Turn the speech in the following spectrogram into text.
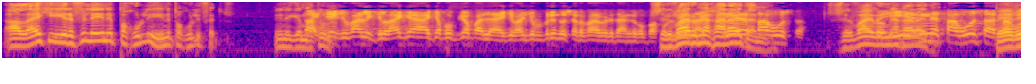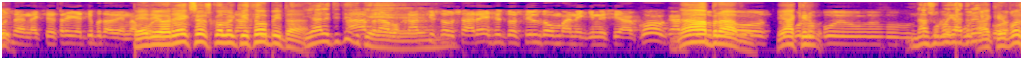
Αλλά έχει, ρε φίλε, είναι παχουλή. Είναι παχουλή φέτος. Είναι Εντάξει, γεματούλη. έχει βάλει κιλάκια και από πιο παλιά έχει βάλει και από πριν το Survivor ήταν λίγο παχουλή. Survivor μια Εντάξει, χαρά είναι ήταν. Στα γούστα. Στο survivor μια χαρά. Είναι ήταν. στα γούστα, στα Περι- γούστα να ξέρεις Τρέγια τίποτα δεν είναι. Περιορέξεως κολοκυθόπιτα. Η άλλη τι Α, τύχηκε. μπράβο, κάποιους τους αρέσει το στυλ το μανεκκινησιακό, κάποιους Να, το μπράβο. πιο Ε, ακριβ- στουλουπου- Να σου πω, γιατρέ. στουλουπου- Ακριβώς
